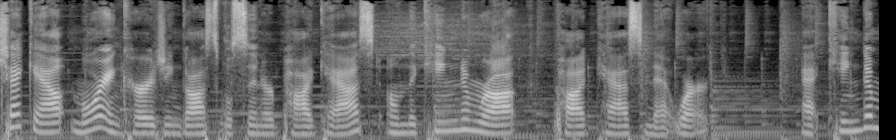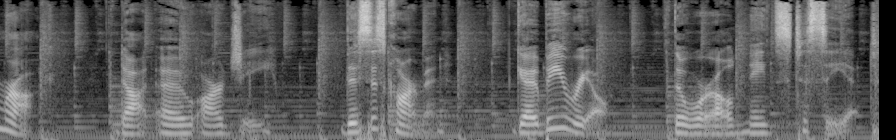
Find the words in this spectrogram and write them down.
Check out more encouraging gospel centered podcasts on the Kingdom Rock Podcast Network at kingdomrock.org. This is Carmen. Go be real. The world needs to see it.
